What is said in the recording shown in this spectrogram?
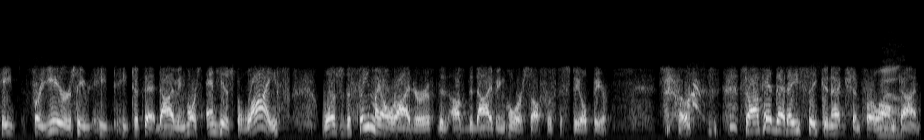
He for years he he he took that diving horse, and his wife was the female rider of the of the diving horse off of the steel pier. So, so I've had that AC connection for a wow. long time.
